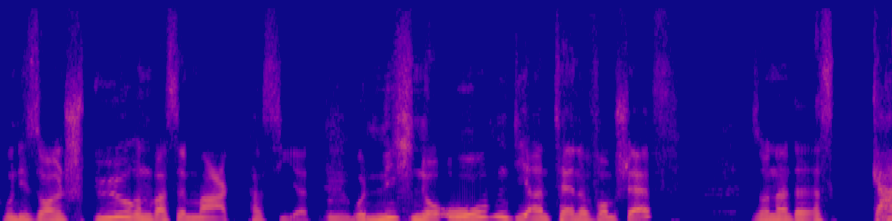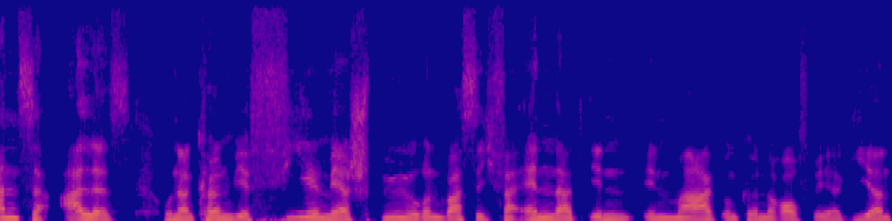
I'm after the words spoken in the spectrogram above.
Und die sollen spüren, was im Markt passiert. Mhm. Und nicht nur oben die Antenne vom Chef, sondern das Ganze, alles. Und dann können wir viel mehr spüren, was sich verändert in, im Markt und können darauf reagieren.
